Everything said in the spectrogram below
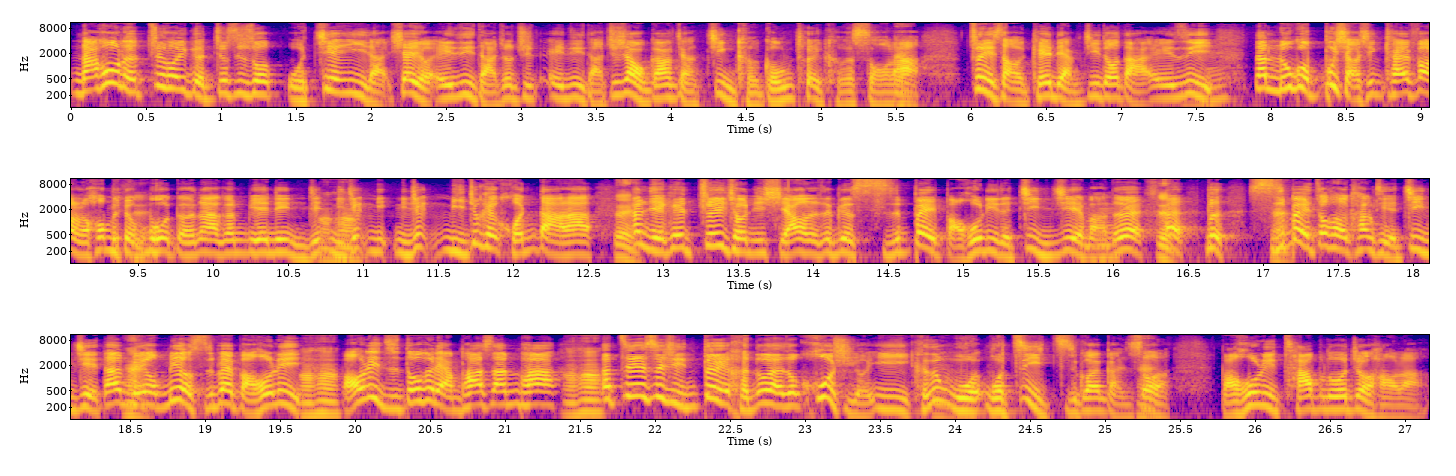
然后呢，最后一个就是说我建议啦，现在有 AZ 打就去 AZ 打，就像我刚刚讲，进可攻退可守啦，最少可以两剂都打 AZ。那如果不小心开放了，后面有莫德纳跟 BNT，你就你就你你就你就可以混打啦。那你也可以追求你想要的这个十倍保护力的境界嘛，对不对？哎，不是十倍综合抗体的境界，但没有没有十倍保护力，保护力只多个两趴三趴。那这件事情对很多人来说或。或许有意义，可是我我自己直观感受啊。保护率差不多就好了，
